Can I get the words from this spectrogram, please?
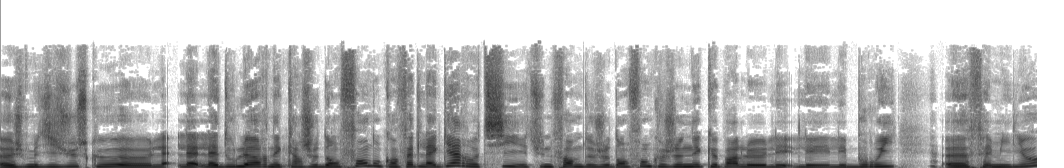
euh, je me dis juste que euh, la, la, la douleur n'est qu'un jeu d'enfant. Donc en fait, la guerre aussi est une forme de jeu d'enfant que je n'ai que par le, les, les, les bruits euh, familiaux.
